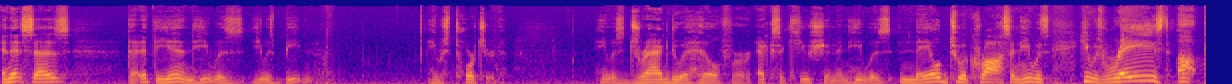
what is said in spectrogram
and it says that at the end he was, he was beaten, he was tortured, he was dragged to a hill for execution, and he was nailed to a cross, and he was, he was raised up,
